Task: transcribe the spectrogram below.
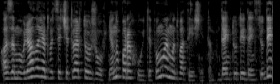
а замовляла я 24 жовтня. Ну, порахуйте, по-моєму, два тижні там. День туди, день сюди.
